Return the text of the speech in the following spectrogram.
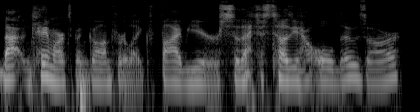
That and Kmart's been gone for like five years, so that just tells you how old those are.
